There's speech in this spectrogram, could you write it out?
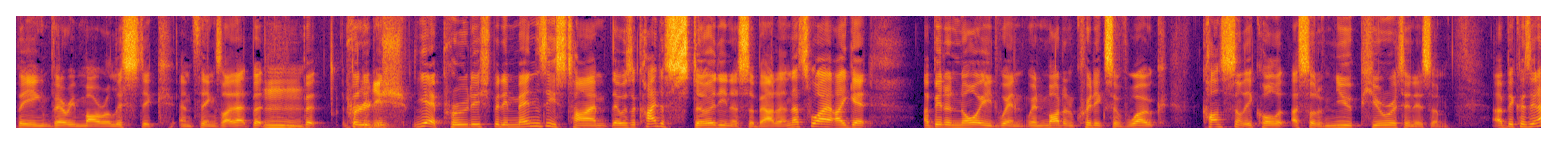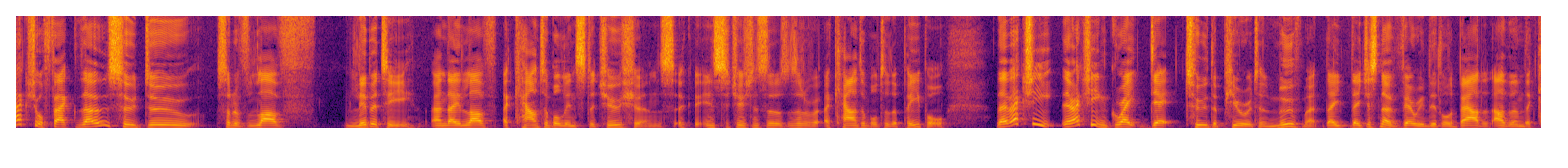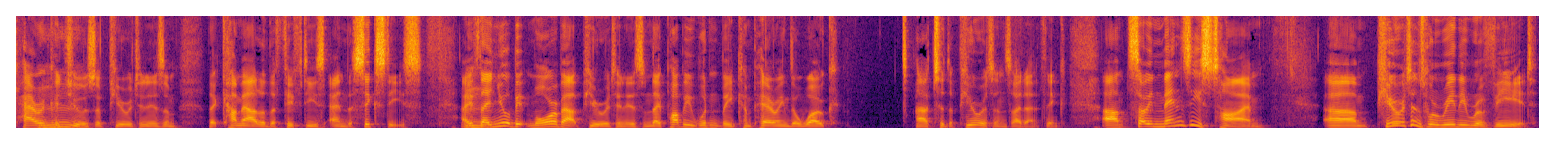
being very moralistic and things like that. But mm, but prudish. But in, yeah, prudish. But in Menzies' time, there was a kind of sturdiness about it, and that's why I get a bit annoyed when when modern critics of woke constantly call it a sort of new Puritanism, uh, because in actual fact, those who do sort of love liberty and they love accountable institutions, uh, institutions that are sort of accountable to the people they've actually, they're actually in great debt to the Puritan movement. They, they just know very little about it other than the caricatures mm. of Puritanism that come out of the 50s and the 60s. Mm. If they knew a bit more about Puritanism, they probably wouldn't be comparing the woke uh, to the Puritans, I don't think. Um, so in Menzies' time, um, Puritans were really revered.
